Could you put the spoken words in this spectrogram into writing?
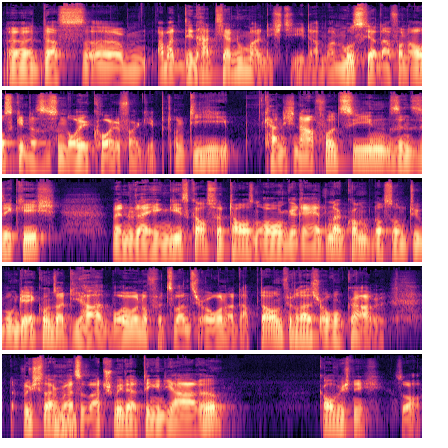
Äh, das, ähm, aber den hat ja nun mal nicht jeder. Man muss ja davon ausgehen, dass es Neukäufer gibt. Und die kann ich nachvollziehen, sind sickig. Wenn du da hingehst, kaufst für 1000 Euro ein Gerät und dann kommt noch so ein Typ um die Ecke und sagt, ja, brauchen wir noch für 20 Euro einen Adapter und für 30 Euro ein Kabel. Da würde ich sagen, mhm. weißt du, watsch mir das Ding in die Haare, kaufe ich nicht. So.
